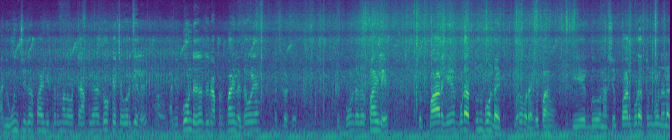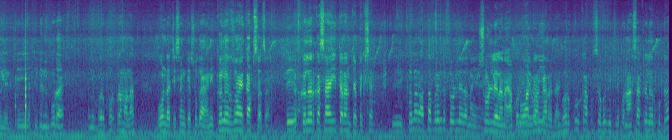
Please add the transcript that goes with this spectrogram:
आणि उंची जर पाहिली तर मला वाटतं आपल्या डोक्याच्या वर गेलं. आणि बोंड जर आपण पाहिलं जवळ या. तर बोंड जर पाहिले तर पार हे बुडातून बोंड आहेत. बरोबर आहे? हे पहा हो. एक दोन असे पार बुडातून बोंड लागलेले ते या ठिकाणी बुड आहे आणि भरपूर प्रमाणात बोंडाची संख्या सुद्धा आहे. आणि कलर जो आहे कापसाचा ते कलर कसा आहे इतरांच्या पेक्षा कलर आतापर्यंत सोडलेला नाही सोडलेला नाही. आपण हिरवागारच आहे. भरपूर कापूस बघितले पण असा कलर कुठं.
